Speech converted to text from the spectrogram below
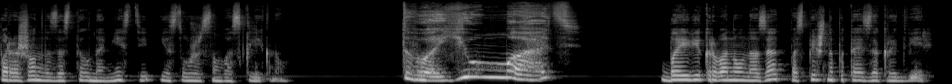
пораженно застыл на месте и с ужасом воскликнул. «Твою мать!» Боевик рванул назад, поспешно пытаясь закрыть дверь.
